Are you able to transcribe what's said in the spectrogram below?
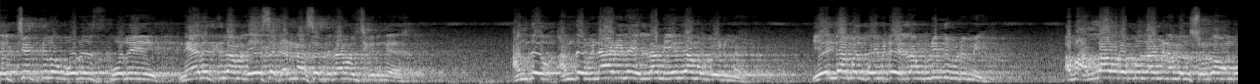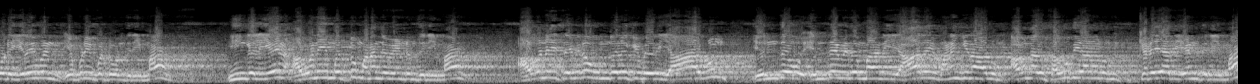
லட்சத்துல ஒரு ஒரு நேரத்தில் அவன் லேச கண் அசத்துட்டான்னு வச்சுக்கிறீங்க. அந்த அந்த வினாடியில எல்லாம் இயங்காம போயிடுமே. இயங்காமல் போய்விட்டா எல்லாம் முடிந்து விடுமே. அப்ப அல்லாஹ் ரபுல்லாமி நமக்கு சொல்ற உங்களுடைய இறைவன் எப்படிப்பட்டவன் தெரியுமா? நீங்கள் ஏன் அவனை மட்டும் வணங்க வேண்டும் தெரியுமா? அவனை தவிர உங்களுக்கு வேறு யாரும் எந்த எந்த விதமான யாரை வணங்கினாலும் அவங்க அது தகுதியானவர்கள் கிடையாது ஏன் தெரியுமா?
